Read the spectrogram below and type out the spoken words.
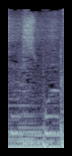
This is what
